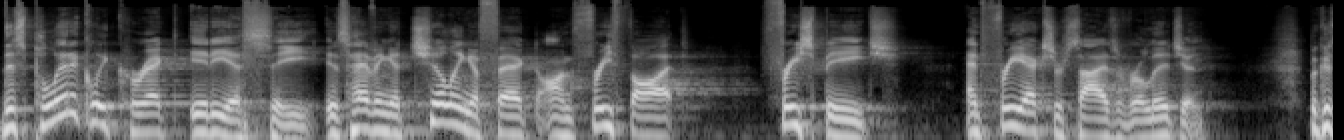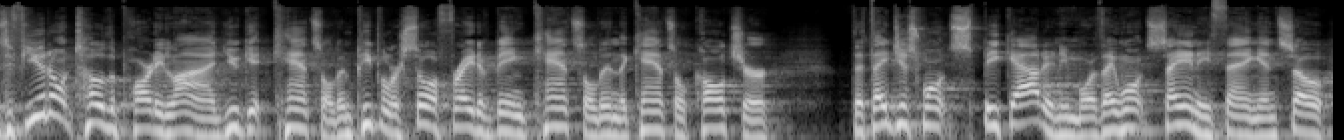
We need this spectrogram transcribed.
This politically correct idiocy is having a chilling effect on free thought, free speech, and free exercise of religion. Because if you don't toe the party line, you get canceled. And people are so afraid of being canceled in the cancel culture that they just won't speak out anymore. They won't say anything. And so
